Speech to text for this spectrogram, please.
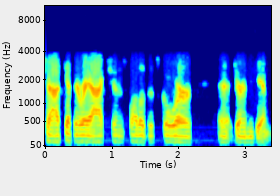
chat, get their reactions, follow the score uh, during the game.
